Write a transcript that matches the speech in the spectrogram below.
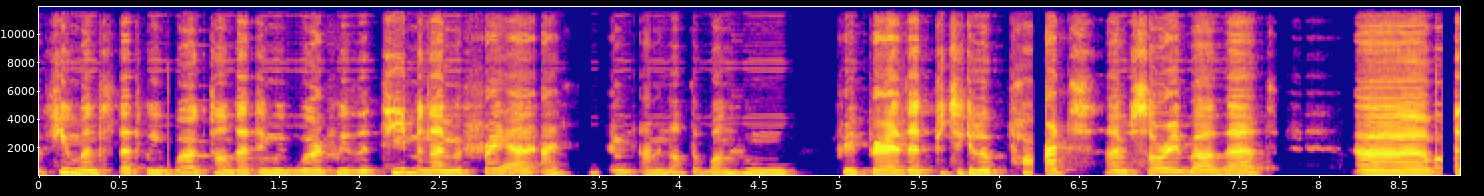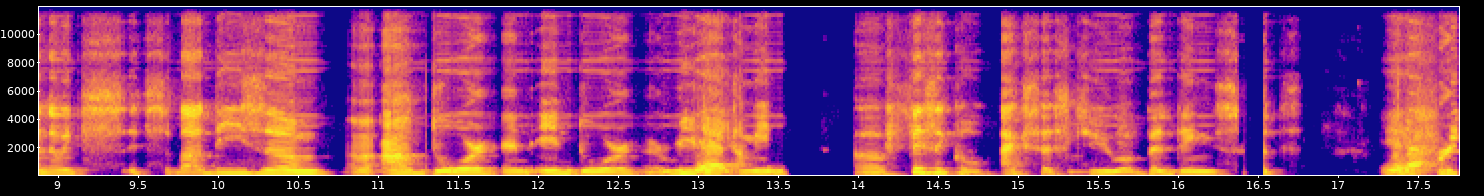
a, few months that we worked on that and we worked with the team and I'm afraid yeah. I, I, I'm, I'm not the one who prepare that particular part. I'm sorry about that. Uh, I know it's it's about these um, uh, outdoor and indoor, uh, really, yeah. I mean, uh, physical access to uh, buildings. But yeah, afraid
